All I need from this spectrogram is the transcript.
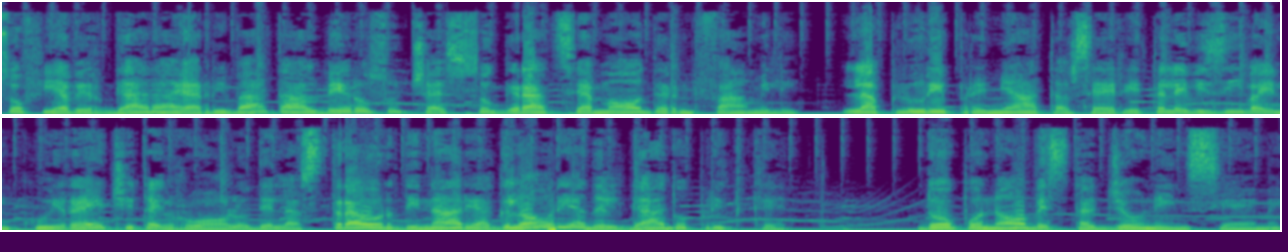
Sofia Vergara è arrivata al vero successo grazie a Modern Family, la pluripremiata serie televisiva in cui recita il ruolo della straordinaria Gloria Delgado Pritchett. Dopo nove stagioni insieme,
